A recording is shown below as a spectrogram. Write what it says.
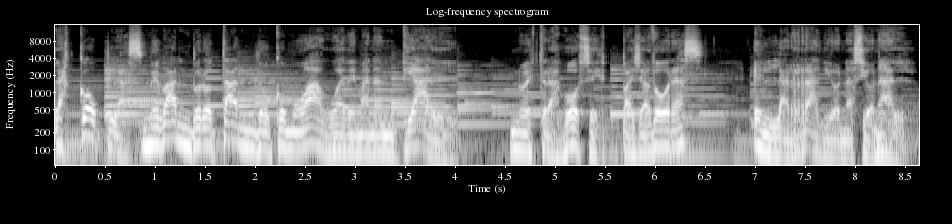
Las coplas me van brotando como agua de manantial. Nuestras voces payadoras en la Radio Nacional.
